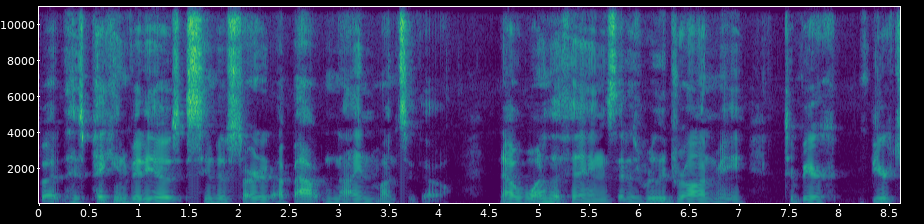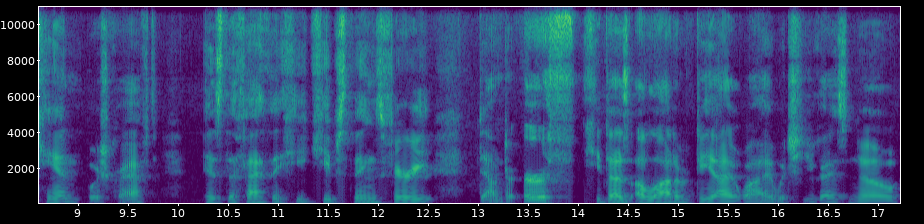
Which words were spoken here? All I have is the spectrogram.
but his picking videos seem to have started about nine months ago. Now, one of the things that has really drawn me to beer beer can bushcraft is the fact that he keeps things very down to earth. He does a lot of DIY, which you guys know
